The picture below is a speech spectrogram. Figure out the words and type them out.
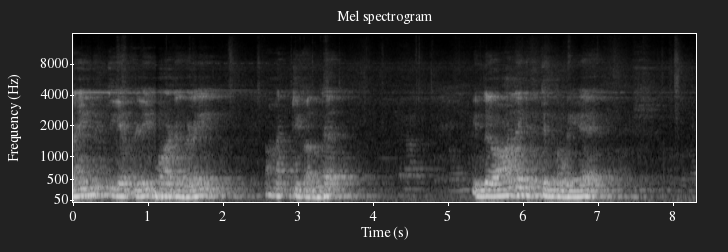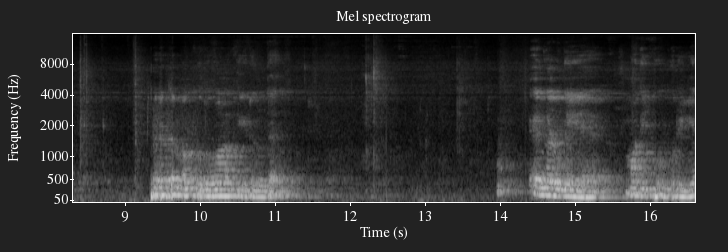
நைத்திய வழிபாடுகளை ஆற்றி வந்த இந்த ஆலயத்தினுடைய பிரதம குருவாக இருந்த எங்களுடைய மதிப்புக்குரிய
